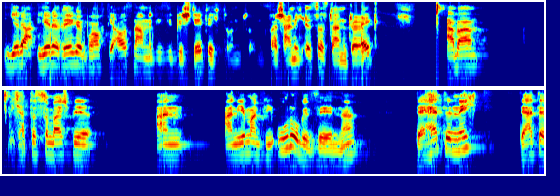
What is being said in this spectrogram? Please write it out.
jeder, jede Regel braucht die Ausnahme, die sie bestätigt. Und, und wahrscheinlich ist das dann Drake. Aber ich habe das zum Beispiel an, an jemand wie Udo gesehen, ne? Der hätte nicht, der hat ja,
